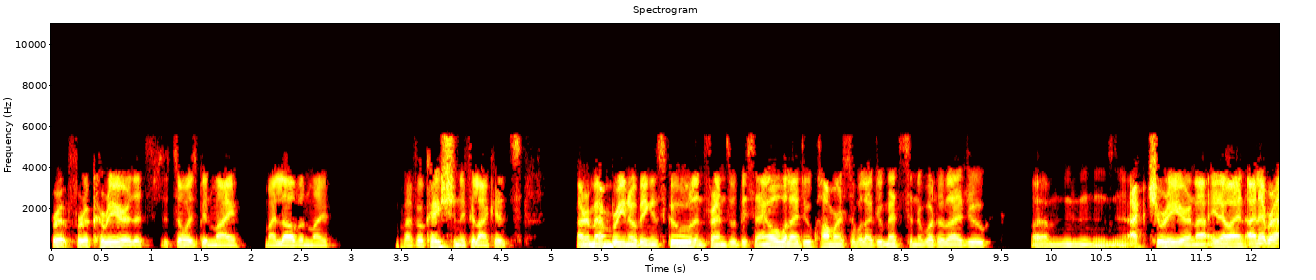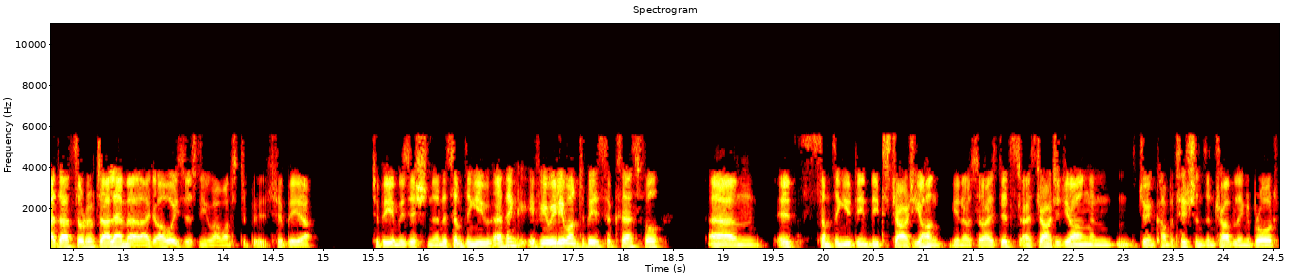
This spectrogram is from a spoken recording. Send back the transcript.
for a, for a career. That's it's always been my my love and my my vocation, if you like. It's I remember, you know, being in school and friends would be saying, "Oh, will I do commerce or will I do medicine or what will I do um, actuary?" Or not, you know, I, I never had that sort of dilemma. I always just knew I wanted to be to be a to be a musician, and it's something you. I think if you really want to be successful, um, it's something you need to start young. You know, so I did. I started young and doing competitions and traveling abroad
